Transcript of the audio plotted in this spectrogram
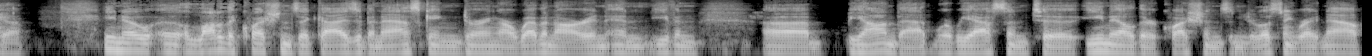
Yeah. You know, a lot of the questions that guys have been asking during our webinar and, and even uh, beyond that, where we ask them to email their questions, and you're listening right now,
